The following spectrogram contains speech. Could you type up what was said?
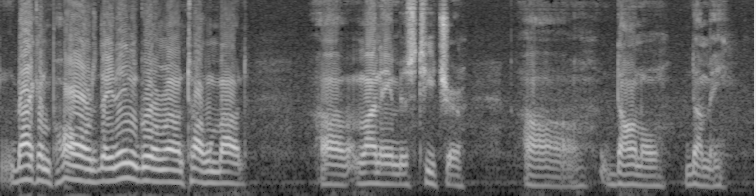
Back in Paul's day, they didn't go around talking about, uh, my name is teacher uh, Donald Dummy.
